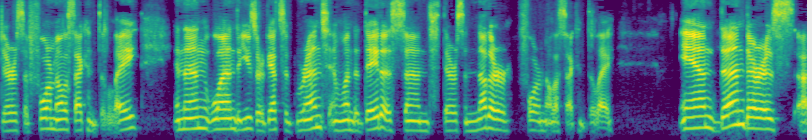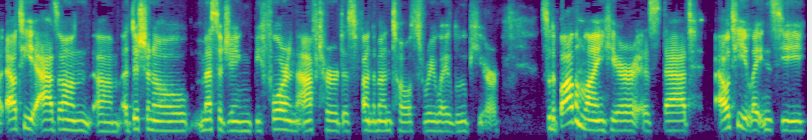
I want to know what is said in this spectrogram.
there is a four millisecond delay. And then when the user gets a grant and when the data is sent, there's another four millisecond delay. And then there is uh, LTE adds on um, additional messaging before and after this fundamental three-way loop here. So the bottom line here is that LTE latency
